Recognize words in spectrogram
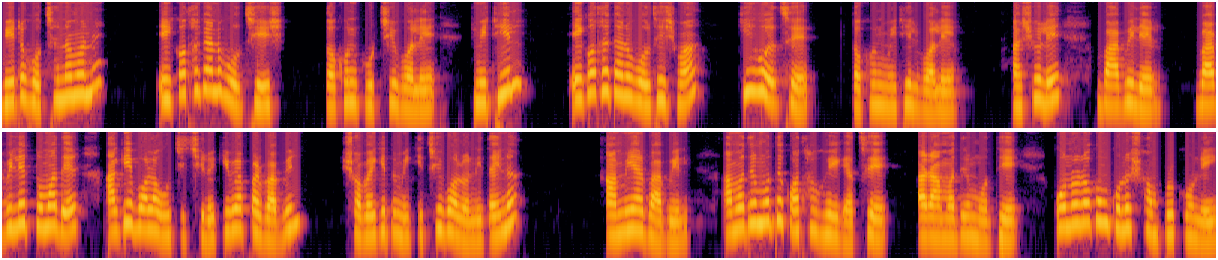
বিয়েটা হচ্ছে না মানে? এই কথা কেন বলছিস? তখন কুর্চি বলে, মিঠিল, এই কথা কেন বলছিস মা? কি হয়েছে? তখন মিঠিল বলে, আসলে বাবিলের বাবিলের তোমাদের আগে বলা উচিত ছিল। কি ব্যাপার বাবিল? সবাইকে তুমি কিছুই বলনি, তাই না? আমি আর বাবিল, আমাদের মধ্যে কথা হয়ে গেছে, আর আমাদের মধ্যে কোনো রকম কোনো সম্পর্ক নেই।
